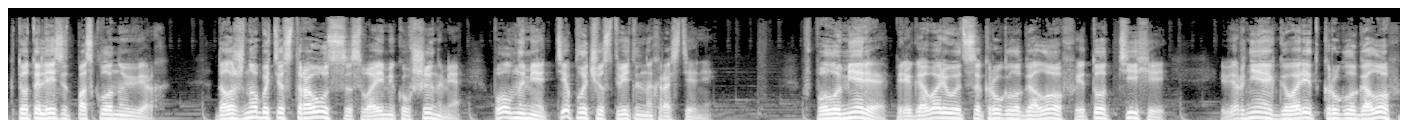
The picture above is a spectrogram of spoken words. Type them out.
кто-то лезет по склону вверх. Должно быть остроус со своими кувшинами, полными теплочувствительных растений. В полумере переговариваются круглоголов и тот тихий, вернее, говорит круглоголов,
